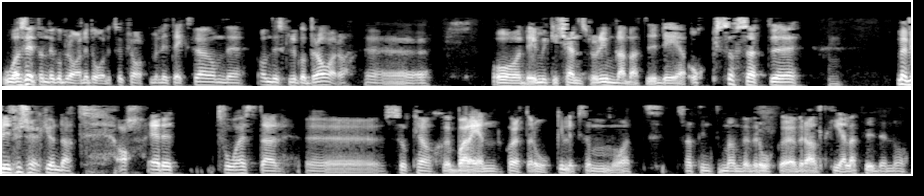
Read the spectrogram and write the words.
oavsett om det går bra eller dåligt såklart, men lite extra om det, om det skulle gå bra då. Eh, och det är mycket känslor inblandat i det också så att, eh, men vi försöker ändå att, ja, är det två hästar eh, så kanske bara en skötare åker liksom och att, så att inte man behöver åka överallt hela tiden och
